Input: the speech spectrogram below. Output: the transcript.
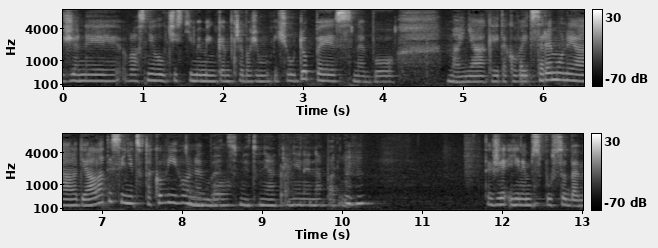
ženy vlastně loučí s tím miminkem, třeba, že mu píšou dopis, nebo mají nějaký takový ceremoniál. Dělala ty si něco takového? Nebo... Vůbec, mě to nějak ani nenapadlo. Mm-hmm. Takže jiným způsobem,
